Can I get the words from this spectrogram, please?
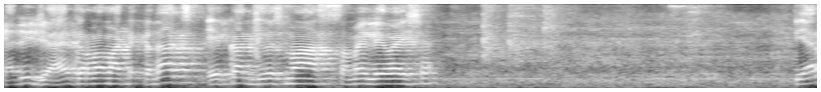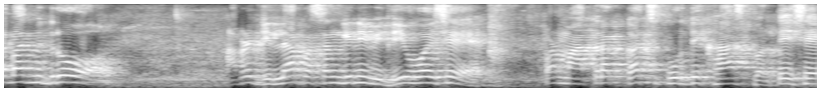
યાદી જાહેર કરવા માટે કદાચ એકાદ દિવસમાં સમય લેવાય છે. ત્યારબાદ મિત્રો, આપણે જિલ્લા પસંદગીની વિધિ હોય છે, પણ માત્ર કચ્છ પૂરતી ખાસ ભરતી છે.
